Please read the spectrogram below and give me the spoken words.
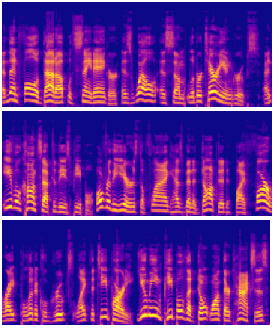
and then followed that up with Saint Anger, as well as some libertarian groups. An evil concept to these people. Over the years, the flag has been adopted by far right political groups like the Tea Party. You mean people that don't want their taxes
